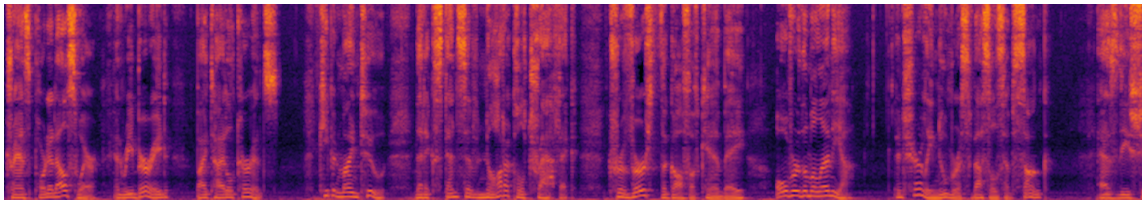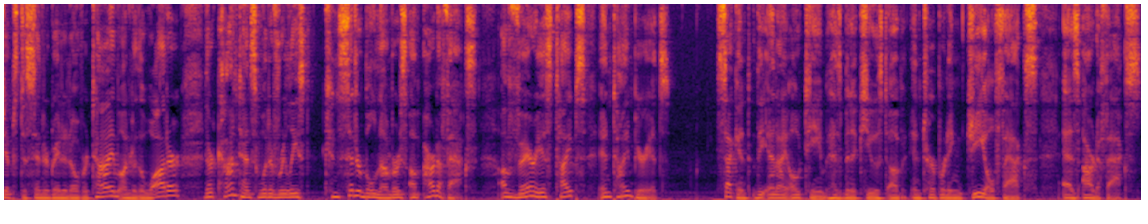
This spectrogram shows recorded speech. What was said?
transported elsewhere and reburied by tidal currents. Keep in mind, too, that extensive nautical traffic traversed the Gulf of Cambay over the millennia, and surely numerous vessels have sunk. As these ships disintegrated over time under the water, their contents would have released considerable numbers of artifacts of various types and time periods. Second, the NIO team has been accused of interpreting geofacts as artifacts.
